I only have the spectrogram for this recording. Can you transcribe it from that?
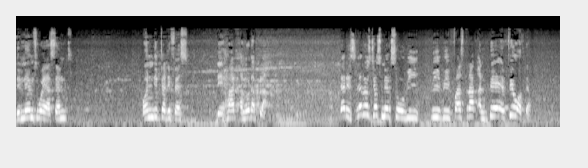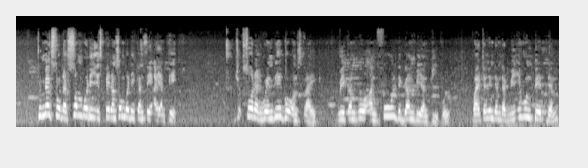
the names were sent, on the 31st, they had another plan. That is, let us just make sure we, we, we fast track and pay a few of them. To make sure that somebody is paid and somebody can say, I am paid. So that when they go on strike, we can go and fool the Gambian people by telling them that we even paid them,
